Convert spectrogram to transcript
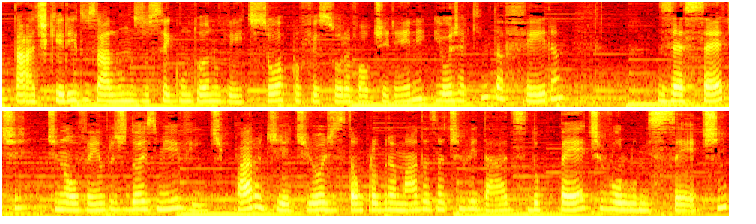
tarde, queridos alunos do segundo ano verde. Sou a professora Valdirene e hoje é quinta-feira, 17 de novembro de 2020. Para o dia de hoje estão programadas atividades do PET volume 7,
